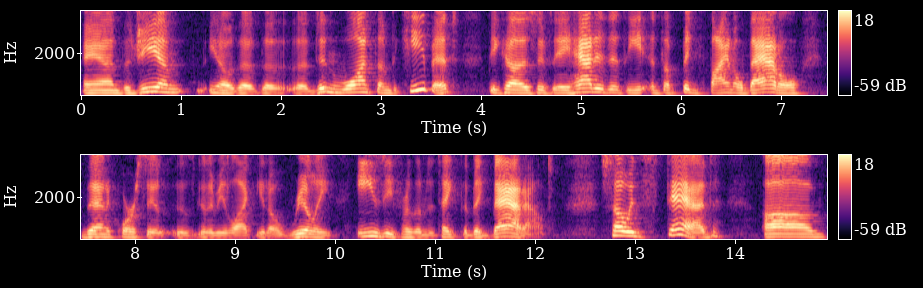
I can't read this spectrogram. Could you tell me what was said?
And the GM, you know, the, the, the didn't want them to keep it because if they had it at the at the big final battle, then of course it is going to be like you know really easy for them to take the big bad out. So instead, um,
